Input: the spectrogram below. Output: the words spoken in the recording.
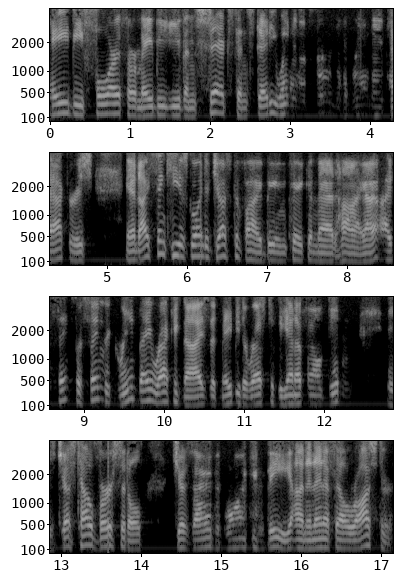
maybe fourth or maybe even sixth. Instead, he went in a third to the Green Bay Packers. And I think he is going to justify being taken that high. I, I think the thing that Green Bay recognized that maybe the rest of the NFL didn't is just how versatile Josiah DeGuara can be on an NFL roster.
